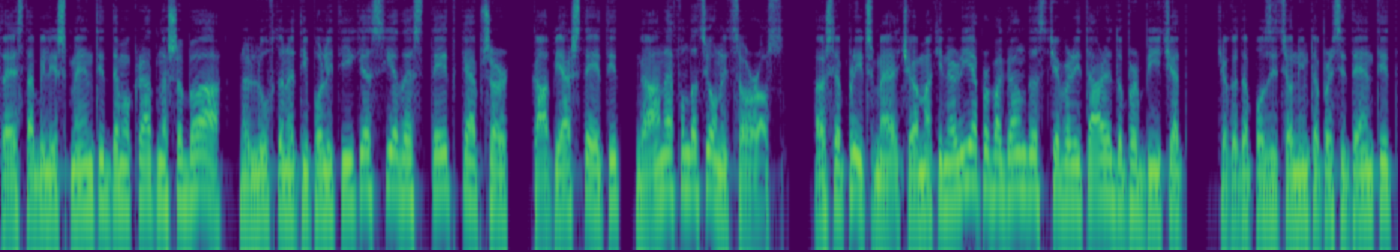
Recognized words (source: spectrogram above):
të estabilishmentit demokrat në SHBA në luftën e tij politike si edhe state capture, kapja e shtetit, nga ana e Fondacionit Soros. Është e pritshme që makineria e propagandës qeveritare do përpiqet që këtë pozicionim të presidentit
